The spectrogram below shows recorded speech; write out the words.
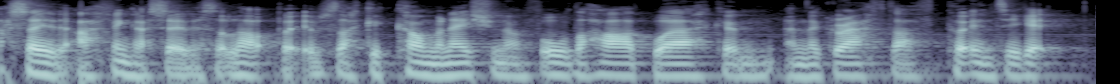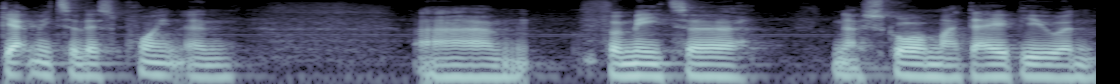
I say that I think I say this a lot, but it was like a combination of all the hard work and, and the graft I've put in to get get me to this point, and um, for me to you know score on my debut and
